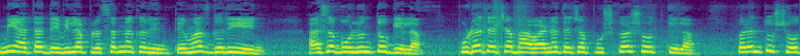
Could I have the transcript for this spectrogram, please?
मी आता देवीला प्रसन्न करीन तेव्हाच घरी येईन. असं बोलून तो गेला. पुढे त्याच्या भावानं त्याच्या पुष्कळ शोध केला परंतु शोध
